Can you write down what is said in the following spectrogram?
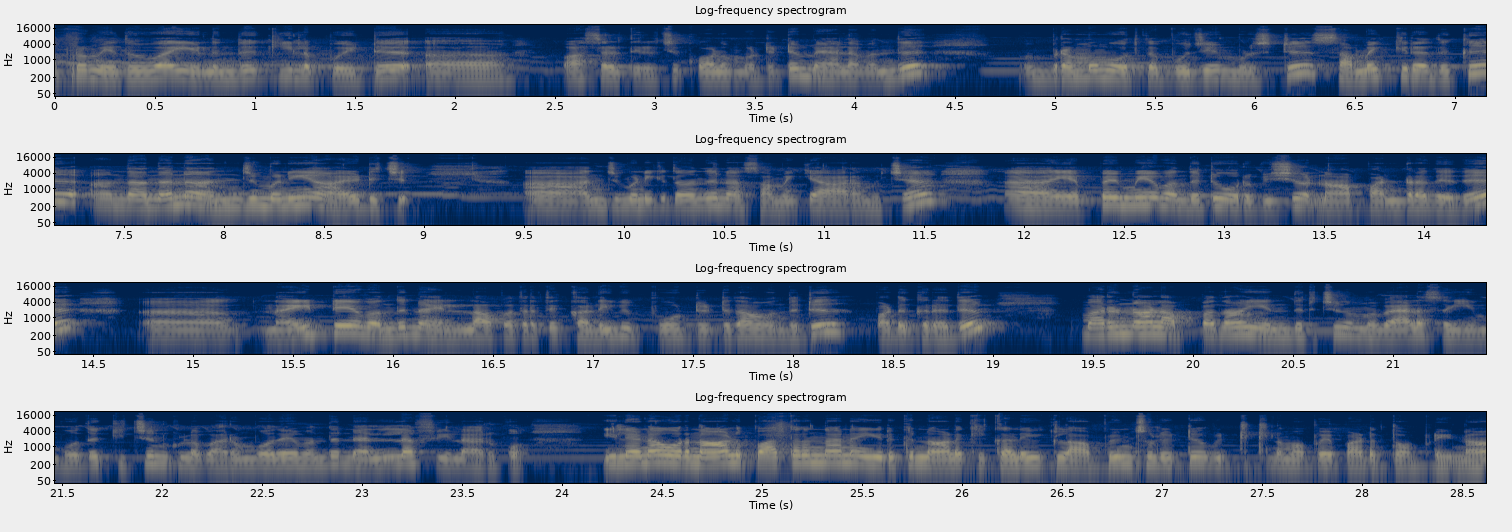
அப்புறம் மெதுவாக எழுந்து கீழே போயிட்டு வாசல் தெளித்து கோலம் போட்டுட்டு மேலே வந்து பிரம்மமுகூர்த்த பூஜையை முடிச்சுட்டு சமைக்கிறதுக்கு அந்த அந்தானே அஞ்சு மணியே ஆயிடுச்சு. அஞ்சு மணிக்கு தான் வந்து நான் சமைக்க ஆரம்பித்தேன் எப்பயுமே வந்துட்டு ஒரு விஷயம் நான் பண்ணுறது இது. நைட்டே வந்து நான் எல்லா பாத்திரத்தையும் கழுவி போட்டுட்டு தான் வந்துட்டு படுக்கிறது. மறுநாள் அப்போ தான் எந்திரிச்சு நம்ம வேலை செய்யும்போது கிச்சனுக்குள்ளே வரும்போதே வந்து நல்ல ஃபீலாக இருக்கும். இல்லைனா ஒரு நாலு பாத்திரம் தானே இருக்குது நாளைக்கு கழுவிக்கலாம் அப்படின்னு சொல்லிட்டு விட்டுட்டு நம்ம போய் படுத்தோம் அப்படின்னா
